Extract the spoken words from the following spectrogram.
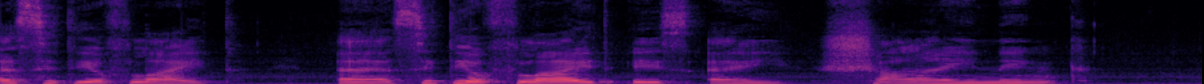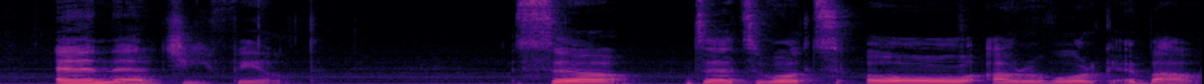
a city of light? A city of light is a shining energy field. So, that's what's all our work about.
